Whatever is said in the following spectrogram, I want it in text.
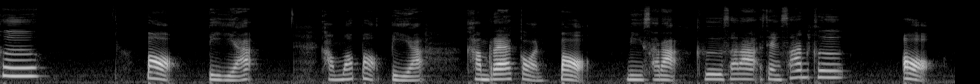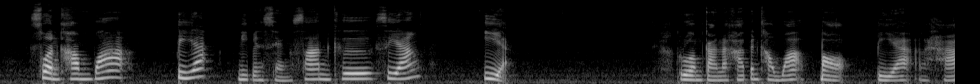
คือ เปาะเปียะคำว่าเปาะเปียะคำแรกก่อนเปาะมีสระคือสระเสียงสั้นคือออกส่วนคำว่า เปียะมีเป็นเสียงสั้นคือเสียงเอียรวมกันนะคะเป็นคำว่าเปาะเปียะนะคะ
